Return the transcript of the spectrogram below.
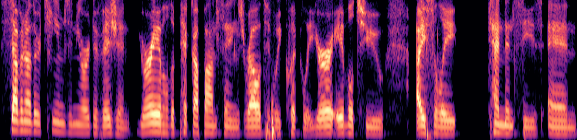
seven other teams in your division, you're able to pick up on things relatively quickly. You're able to isolate tendencies and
